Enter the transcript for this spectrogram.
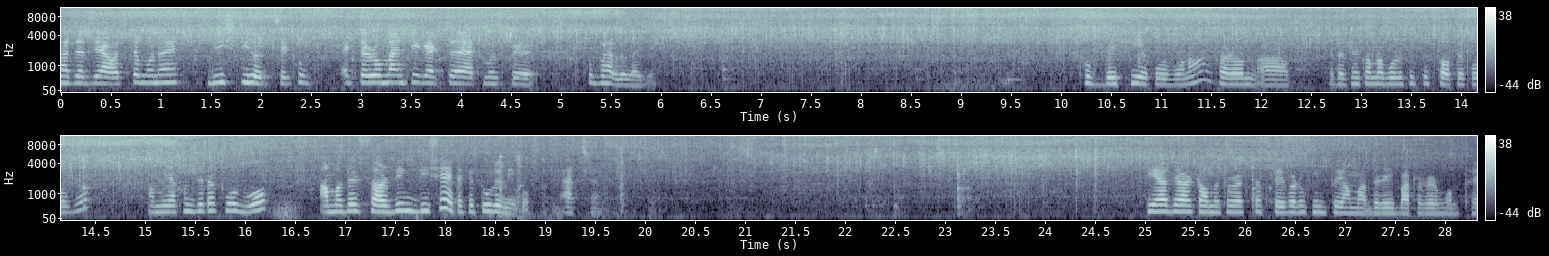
ভাজার যে আওয়াজটা মনে হয় বৃষ্টি হচ্ছে। খুব একটা রোমান্টিক একটা অ্যাটমসফিয়ার খুব ভালো লাগে। খুব বেশি এ করব না কারণ এটা যেহেতু আমরা বলেছি একটু সতে করব। আমি এখন যেটা করব আমাদের সার্ভিং ডিশে এটাকে তুলে নেব। আচ্ছা। পেঁয়াজ আর টমেটোর একটা ফ্লেভারও কিন্তু আমাদের এই বাটারের মধ্যে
